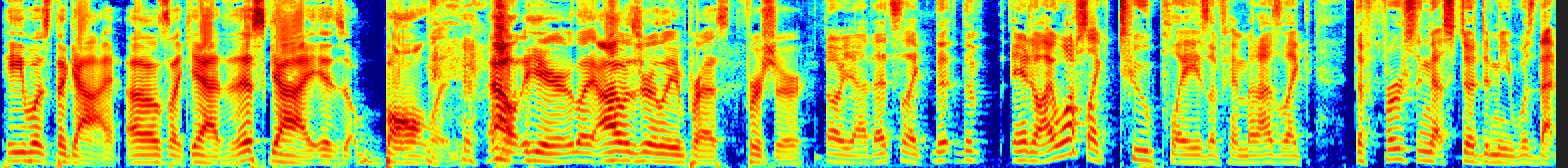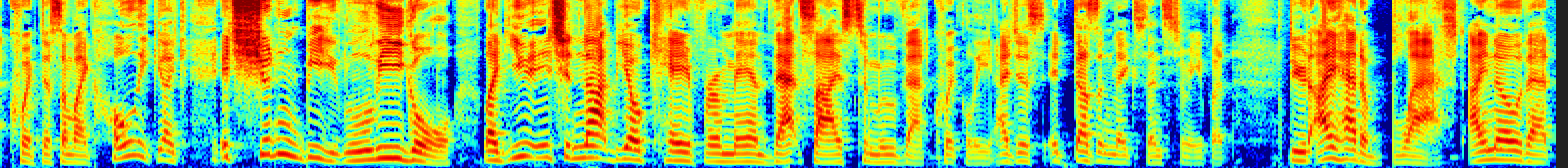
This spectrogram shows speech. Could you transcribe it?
he was the guy. I was like, yeah, this guy is balling out here. Like I was really impressed for sure. Oh yeah, that's like the the Angel. I watched like two plays of him, and I was like, the first thing that stood to me was that quickness. I'm like, holy, like it shouldn't be legal. Like you, it should not be okay for a man that size to move that quickly. I just, it doesn't make sense to me. But dude, I had a blast. I know that,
